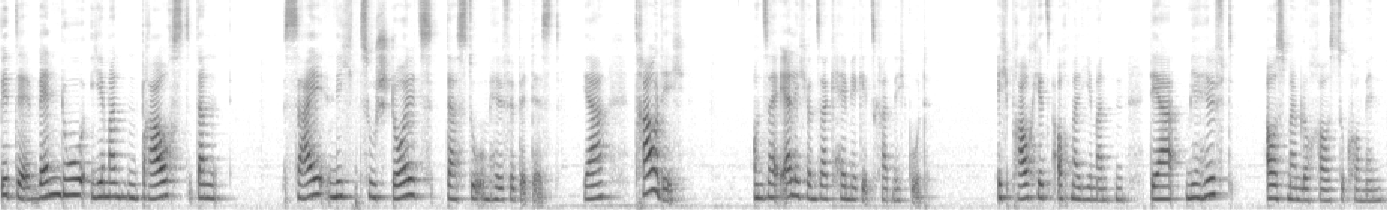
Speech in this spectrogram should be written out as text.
bitte, wenn du jemanden brauchst, dann sei nicht zu stolz, dass du um Hilfe bittest. Ja, trau dich und sei ehrlich und sag, hey, mir geht's gerade nicht gut. Ich brauche jetzt auch mal jemanden, der mir hilft, aus meinem Loch rauszukommen.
